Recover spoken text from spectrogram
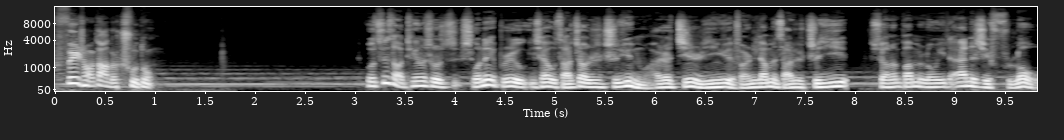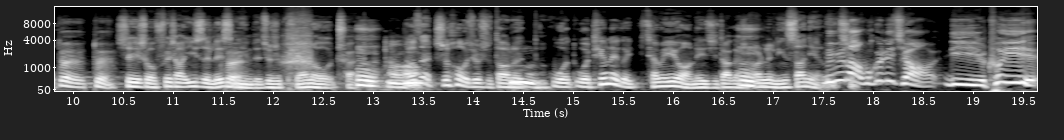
非常大的触动。我最早听的时候，是国内不是有以前有杂志叫《日之韵》嘛，还是《今日音乐》，反正两本杂志之一，选了坂本龙一的《Energy Flow》，对对，是一首非常 easy listening 的，就是 piano track。嗯然后在之后就是到了、我我听那个前卫音乐网那一集，大概是二零零三年了已经。咪咪大，我跟你讲，你可以，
